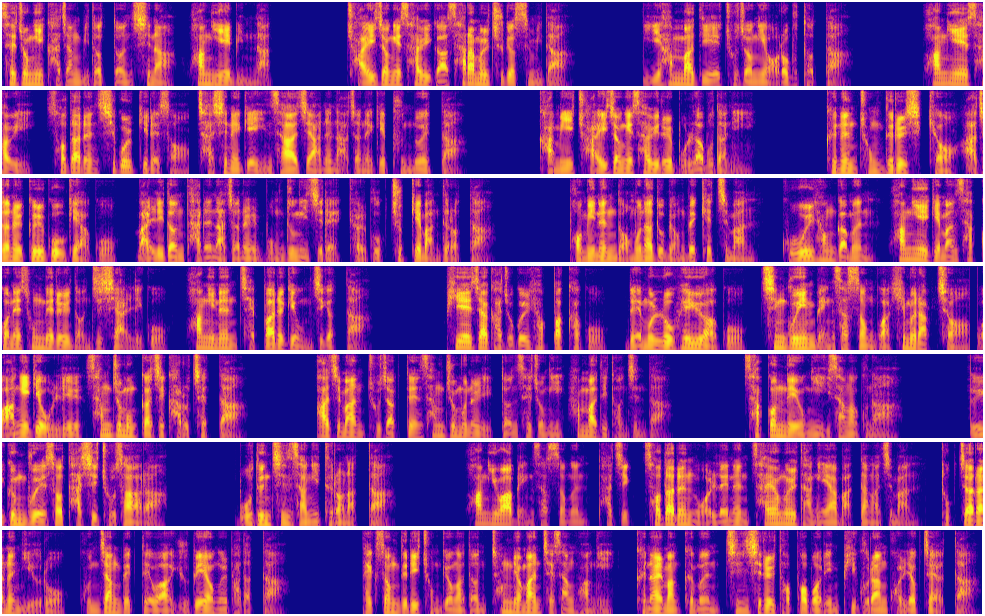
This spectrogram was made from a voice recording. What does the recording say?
세종이 가장 믿었던 신하 황희의 민낯. 좌의정의 사위가 사람을 죽였습니다. 이 한마디에 조정이 얼어붙었다. 황희의 사위 서달은 시골길에서 자신에게 인사하지 않은 아전에게 분노했다. 감히 좌의정의 사위를 몰라보다니. 그는 종들을 시켜 아전을 끌고 오게 하고 말리던 다른 아전을 몽둥이질해 결국 죽게 만들었다. 범인은 너무나도 명백했지만 고을 현감은 황희에게만 사건의 속내를 넌지시 알리고 황희는 재빠르게 움직였다. 피해자 가족을 협박하고 뇌물로 회유하고 친구인 맹사성과 힘을 합쳐 왕에게 올릴 상주문까지 가로챘다. 하지만 조작된 상주문을 읽던 세종이 한마디 던진다. 사건 내용이 이상하구나. 의금부에서 다시 조사하라. 모든 진상이 드러났다. 황희와 맹사성은 파직, 서달은 원래는 사형을 당해야 마땅하지만 독자라는 이유로 곤장 백대와 유배형을 받았다. 백성들이 존경하던 청렴한 재상황이 그날만큼은 진실을 덮어버린 비굴한 권력자였다.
